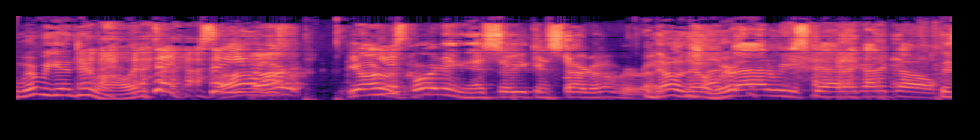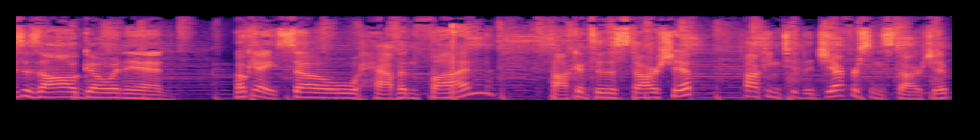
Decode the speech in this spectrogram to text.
what are we going to do, Holly? So you You are, you are You- recording this, so you can start over, right? No, no, My we're, battery's dead. I gotta go. this is all going in. Okay, so having fun, talking to the Starship, talking to the Jefferson Starship,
